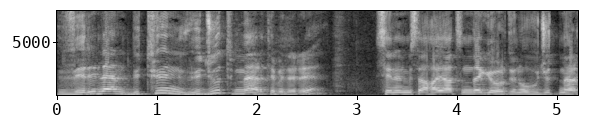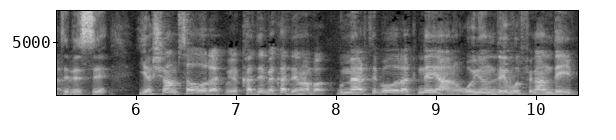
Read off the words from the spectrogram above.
Verilen bütün vücut mertebeleri senin mesela hayatında gördüğün o vücut mertebesi yaşamsal olarak böyle kademe kademe bak. Bu mertebe olarak ne yani oyun level falan değil.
